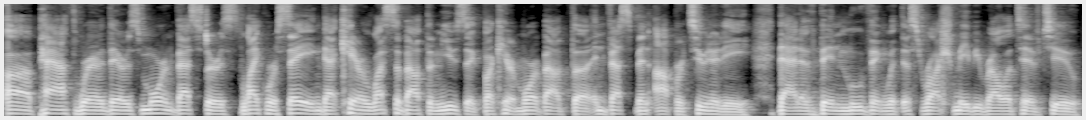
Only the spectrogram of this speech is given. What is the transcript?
a path where there's more investors, like we're saying, that care less about the music, but care more about the investment opportunity that have been moving with this rush, maybe relative to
